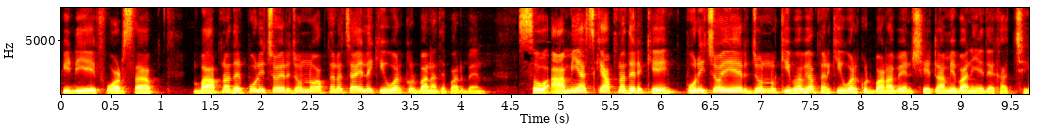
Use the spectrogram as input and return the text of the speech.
PDF WhatsApp বা আপনাদের পরিচয়ের জন্য আপনারা চাইলে কিউআর কোড বানাতে পারবেন। সো আমি আজকে আপনাদেরকে পরিচয়ের জন্য কীভাবে আপনার কিউআর কোড বানাবেন সেটা আমি বানিয়ে দেখাচ্ছি।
